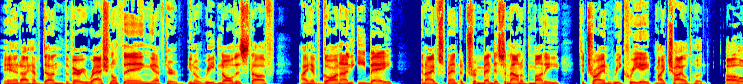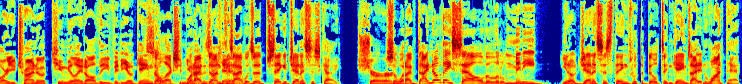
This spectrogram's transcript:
And I have done the very rational thing after, you know, reading all this stuff. I have gone on eBay and I've spent a tremendous amount of money to try and recreate my childhood. Oh, are you trying to accumulate all the video game So collection? You what I've done because I was a Sega Genesis guy. sure. So what I've I know they sell the little mini, you know, Genesis things with the built-in games. I didn't want that.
